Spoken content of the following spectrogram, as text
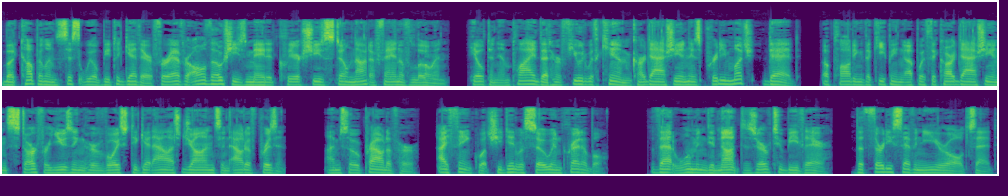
but couple insists we'll be together forever although she's made it clear she's still not a fan of Lohan. Hilton implied that her feud with Kim Kardashian is pretty much dead, applauding the Keeping Up with the Kardashians star for using her voice to get Alice Johnson out of prison. I'm so proud of her, I think what she did was so incredible. That woman did not deserve to be there, the 37-year-old said.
